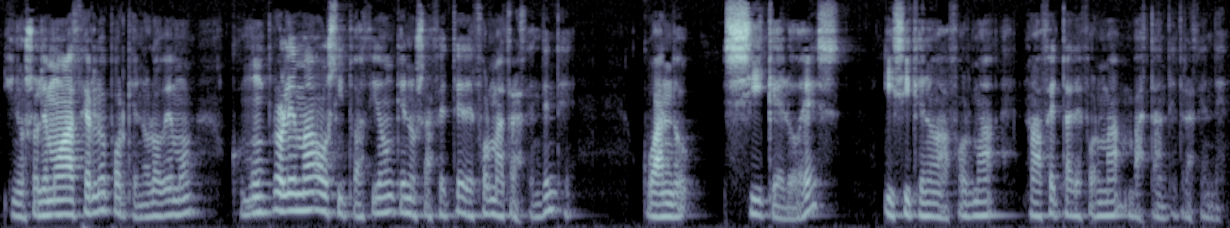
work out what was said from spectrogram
Y no solemos hacerlo porque no lo vemos como un problema o situación que nos afecte de forma trascendente, cuando sí que lo es y sí que nos, afecta de forma bastante trascendente.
